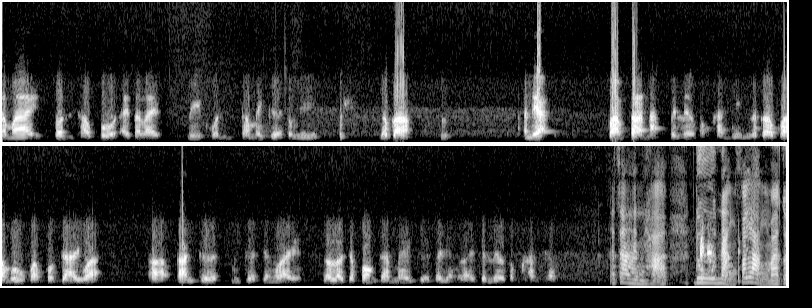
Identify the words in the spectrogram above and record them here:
ลไม้ต้นข้าวโพดอะไรต่อะไรมีผลทำให้เกิดตรงนี้ แล้วก็ อันเนี้ย ความตระหนักเป็นเรื่องสำคัญยิ่ง แล้วก็ความรู้ความเข้าใจว่าอ่าการเกิดมันเกิดอย่างไร แล้วเราจะป้องกันไม่ให้เกิดได้อย่างไร เป็นเรื่องสำคัญครับ อาจารย์คะดูหนังฝรั่งมาก็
